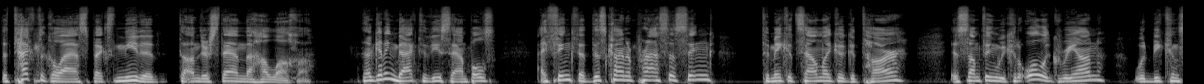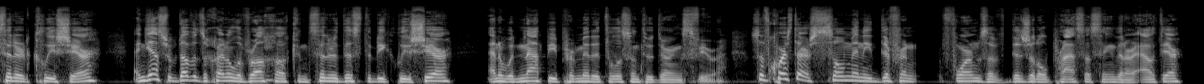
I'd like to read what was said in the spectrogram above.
the technical aspects needed to understand the halacha. Now, getting back to these samples, I think that this kind of processing to make it sound like a guitar is something we could all agree on would be considered kli shir. And yes, Reb David Zechariah Levracha considered this to be kli shir, and it would not be permitted to listen to during Sphira. So, of course, there are so many different forms of digital processing that are out there,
